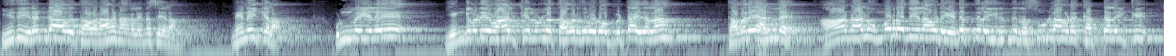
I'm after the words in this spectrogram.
இது இரண்டாவது தவறாக நாங்கள் என்ன செய்யலாம்? நினைக்கலாம். உண்மையிலே எங்களுடைய வாழ்க்கையில் உள்ள தவறுகளோடு ஒப்பிட்டா இதெல்லாம் தவறே அல்ல. ஆனாலும் உமர் ரதியல்லாவுடைய இடத்துல இருந்து ரசூல்லாவோட கட்டளைக்கு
